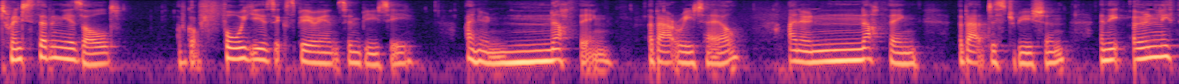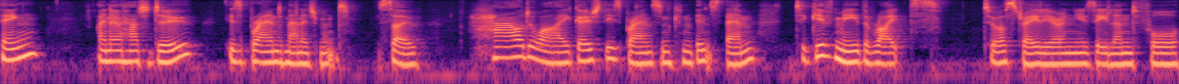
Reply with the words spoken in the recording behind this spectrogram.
27 years old. I've got four years' experience in beauty. I know nothing about retail. I know nothing about distribution. And the only thing I know how to do is brand management. So, how do I go to these brands and convince them to give me the rights to Australia and New Zealand for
